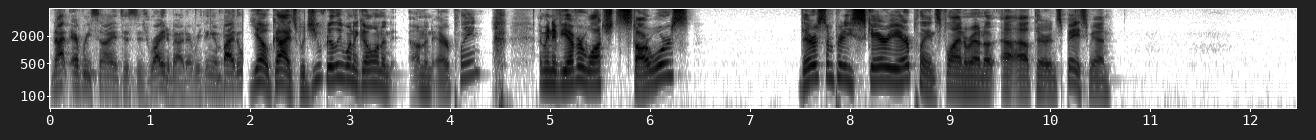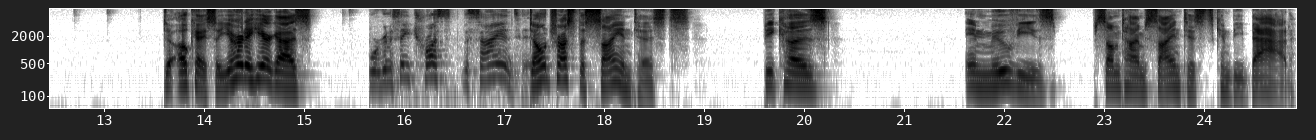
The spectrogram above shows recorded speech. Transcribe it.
not every scientist is right about everything. And by the way, Yo, guys, would you really want to go on an on an airplane? I mean, have you ever watched Star Wars? There are some pretty scary airplanes flying around uh, o- out there in space, man. D- okay, so you heard it here, guys. we're going to say trust the scientists. Don't trust the scientists because in movies, sometimes scientists can be bad.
